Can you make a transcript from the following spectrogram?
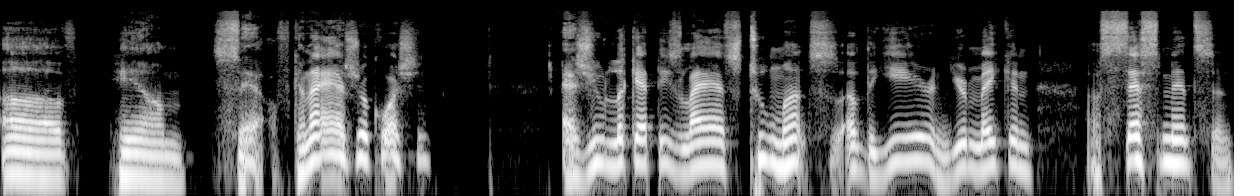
of himself. Can I ask you a question? As you look at these last two months of the year and you're making assessments and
